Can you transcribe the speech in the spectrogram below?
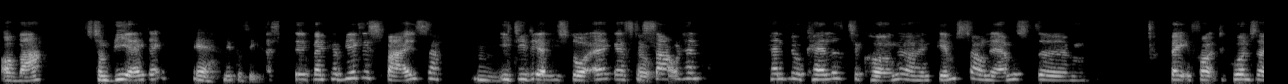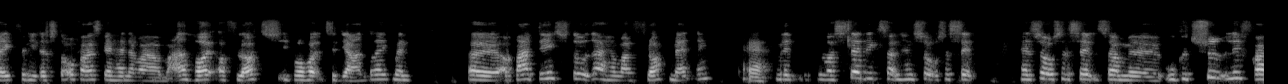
og var, som vi er i dag. Ja, lige præcis. Altså, det, man kan virkelig spejle sig mm. i de der historier. Ikke? Altså, Saul, han, han blev kaldet til konge, og han gemte sig jo nærmest øh, bag folk. Det kunne han så ikke, fordi der står faktisk, at han var meget høj og flot i forhold til de andre. Ikke? Men Øh, og bare det stod der, at han var en flot mand. Ikke? Ja. Men det var slet ikke sådan, han så sig selv. Han så sig selv som øh, ubetydelig fra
